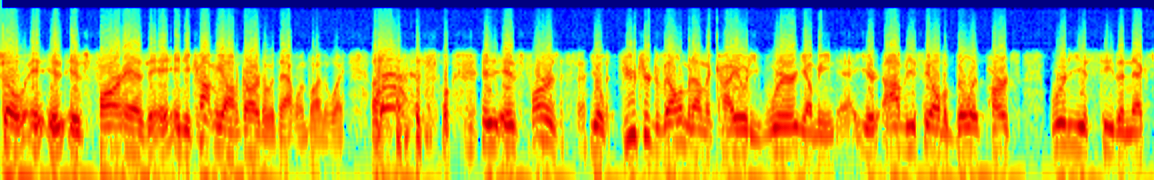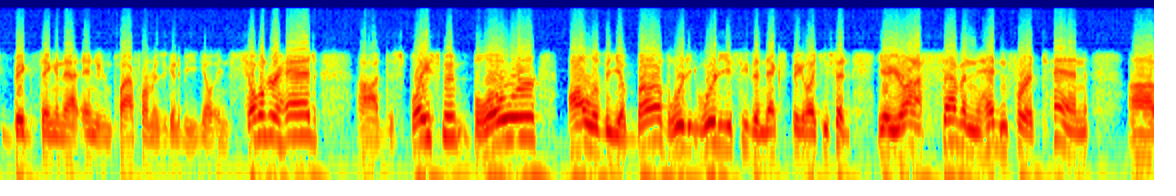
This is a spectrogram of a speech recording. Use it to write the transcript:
So, as far as and you caught me off guard with that one, by the way. so, as far as you know, future development on the Coyote, where you know, I mean, you're obviously all the billet parts. Where do you see the next big thing in that engine platform? Is it going to be you know in cylinder head, uh, displacement, blower, all of the above? Where do you, where do you see the next big? Like you said, you know, you're on a seven heading for a ten. Uh,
